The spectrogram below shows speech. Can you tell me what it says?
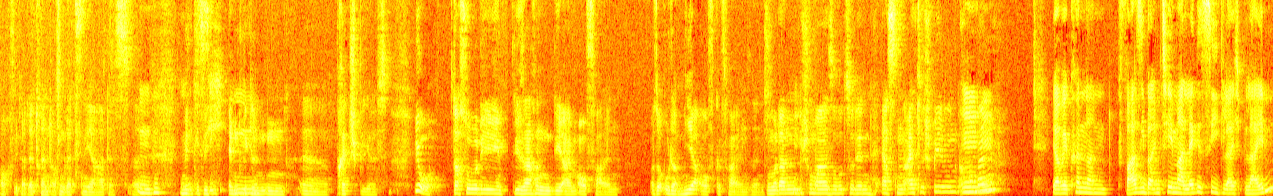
Auch wieder der Trend aus dem letzten Jahr des äh, mit Legacy. sich entwickelnden äh, Brettspiels. Jo, das so die, die Sachen, die einem auffallen. Also oder mir aufgefallen sind. Wollen wir dann schon mal so zu den ersten Einzelspielen kommen? Ja, wir können dann quasi beim Thema Legacy gleich bleiben.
